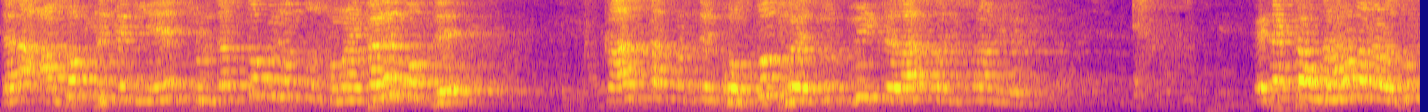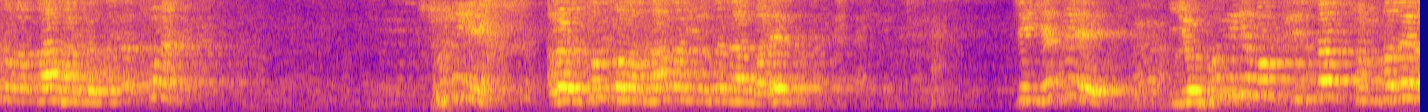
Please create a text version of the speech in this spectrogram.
যারা আসর থেকে নিয়ে সূর্যাস্ত পর্যন্ত সময়কালের মধ্যে কাজটা করতে প্রস্তুত হয়েছে দুই কেরাত পরিশ্রমী দেবে এটা একটা উদাহরণ আল্লাহ রসুল সাল্লাল্লাহু আলাইহি ওয়াসাল্লাম শোনেন। শুনিয়ে খ্রিস্টান সম্প্রদায়ের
